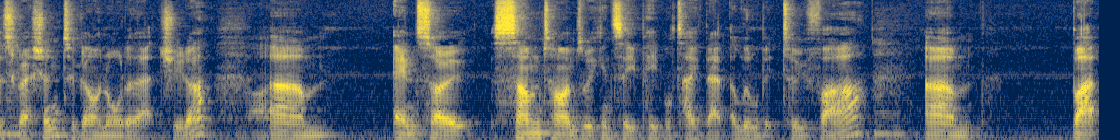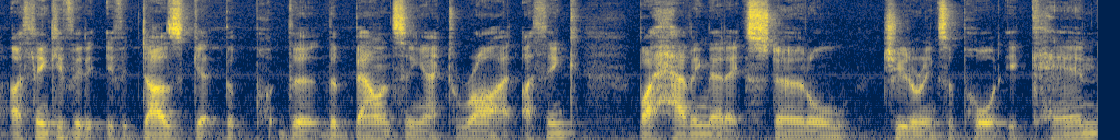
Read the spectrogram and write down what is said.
discretion to go and order that tutor. Um, and so sometimes we can see people take that a little bit too far. Um, but I think if it if it does get the the the balancing act right, I think by having that external tutoring support, it can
